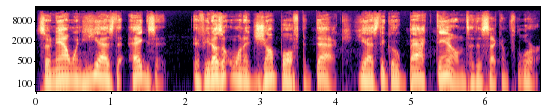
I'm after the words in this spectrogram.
So now when he has to exit, if he doesn't want to jump off the deck, he has to go back down to the second floor.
